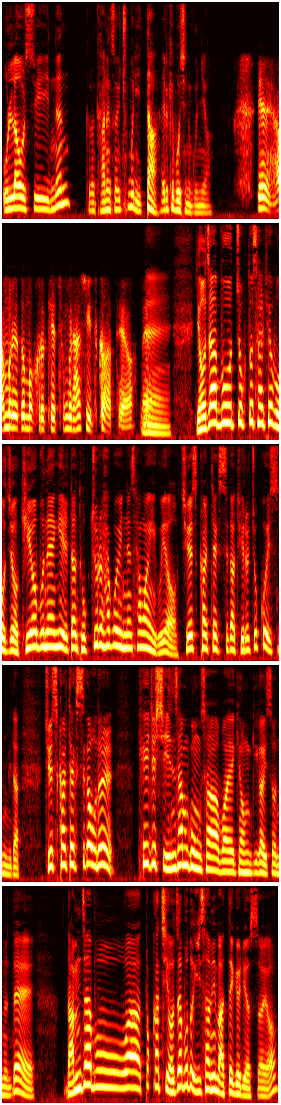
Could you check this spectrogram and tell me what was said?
올라올 수 있는 그런 가능성이 충분히 있다. 이렇게 보시는군요. 예, 아무래도 뭐 그렇게 충분히 할 수 있을 것 같아요. 네. 네. 여자부 쪽도 살펴보죠. 기업은행이 일단 독주를 하고 있는 상황이고요. GS칼텍스가 뒤를 쫓고 있습니다. GS칼텍스가 오늘 KGC 인삼공사와의 경기가 있었는데 남자부와 똑같이 여자부도 2, 3위 맞대결이었어요.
